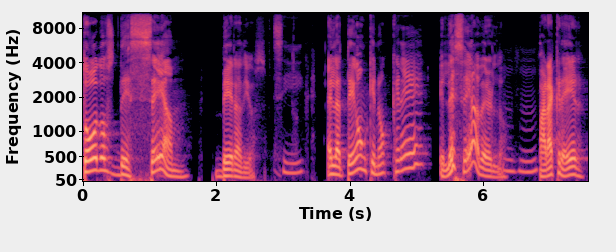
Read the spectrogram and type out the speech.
todos desean ver a Dios. Sí, El ateo, aunque no cree, él desea verlo para creer.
